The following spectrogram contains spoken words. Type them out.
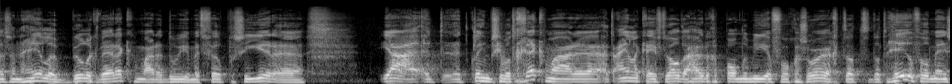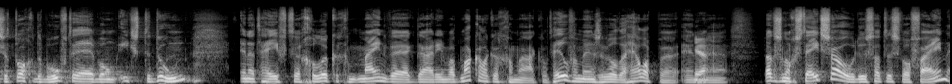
is een hele bulk werk, maar dat doe je met veel plezier. Ja, het, het klinkt misschien wat gek, maar eh, uiteindelijk heeft wel de huidige pandemie ervoor gezorgd dat, dat heel veel mensen toch de behoefte hebben om iets te doen. En het heeft eh, gelukkig mijn werk daarin wat makkelijker gemaakt. Want heel veel mensen wilden helpen. En Ja. eh, dat is nog steeds zo, dus dat is wel fijn.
